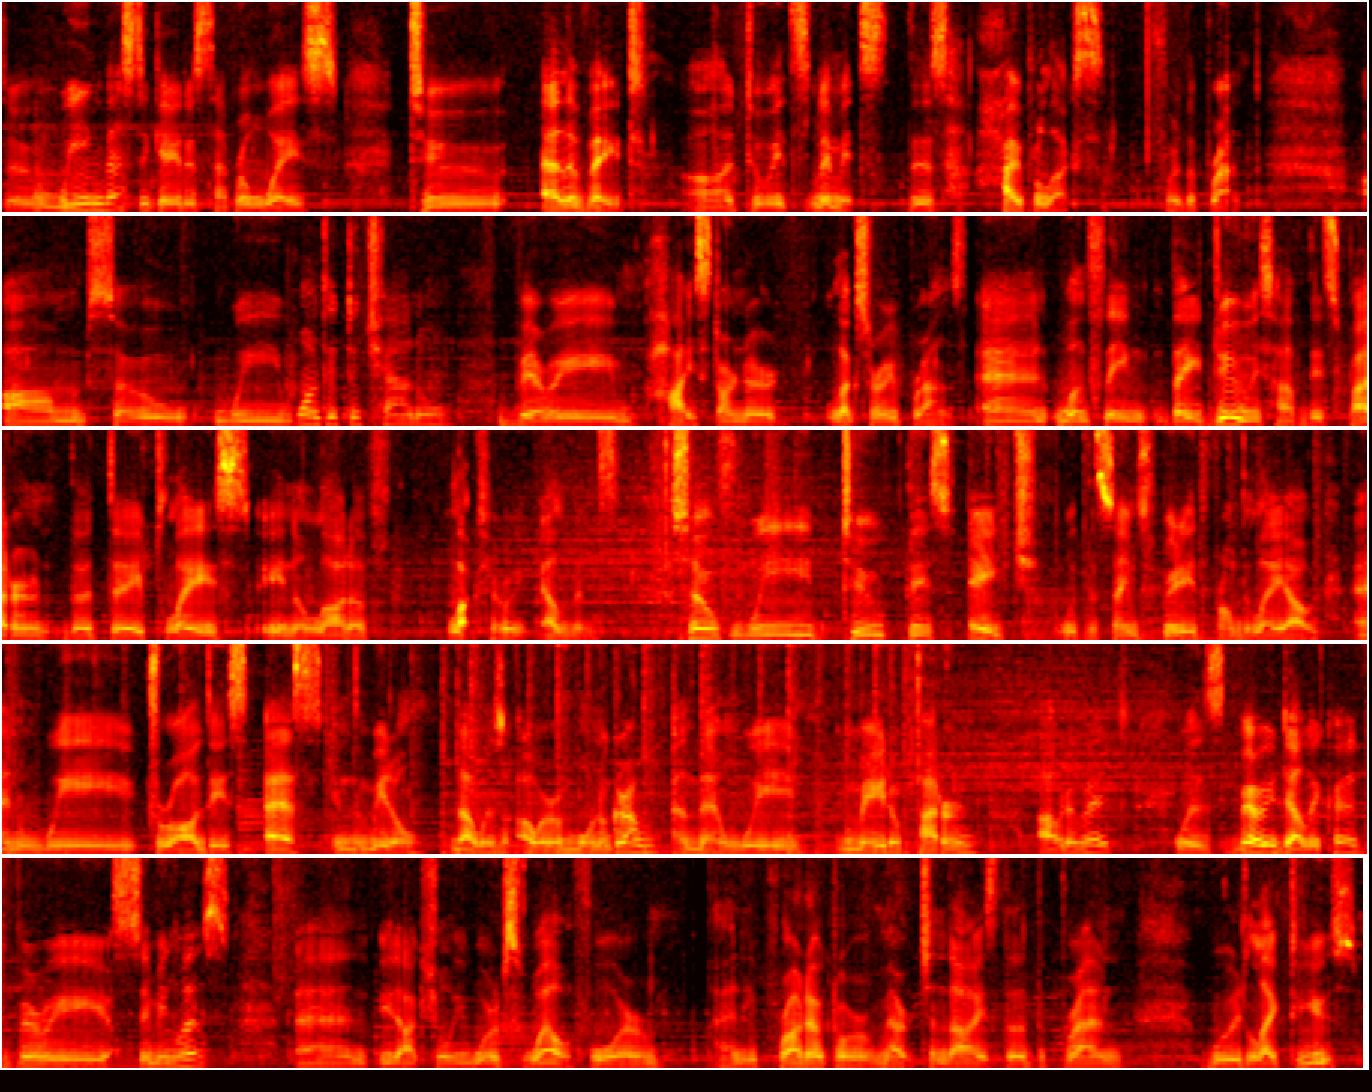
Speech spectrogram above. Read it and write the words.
So we investigated several ways to elevate uh, to its limits this hyperlux for the brand. Um, so we wanted to channel very high standard luxury brands. And one thing they do is have this pattern that they place in a lot of luxury elements. So we took this H with the same spirit from the layout and we draw this S in the middle. That was our monogram and then we made a pattern out of it. It was very delicate, very seamless and it actually works well for any product or merchandise that the brand would like to use.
